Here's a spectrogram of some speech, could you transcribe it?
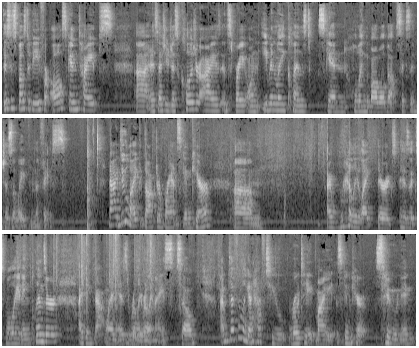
This is supposed to be for all skin types. Uh, and it says you just close your eyes and spray on evenly cleansed skin, holding the bottle about six inches away from the face. Now I do like Dr. Brandt skincare. Um, I really like their his exfoliating cleanser. I think that one is really, really nice. So I'm definitely going to have to rotate my skincare soon and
